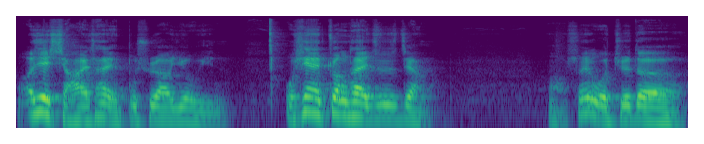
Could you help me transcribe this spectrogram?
而且小孩他也不需要诱因。我现在状态就是这样啊，所以我觉得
